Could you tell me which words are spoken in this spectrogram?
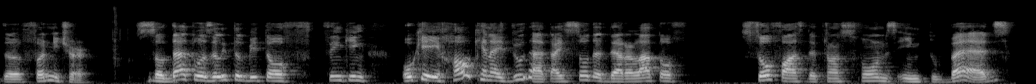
the furniture. So that was a little bit of thinking, okay, how can I do that? I saw that there are a lot of sofas that transforms into beds,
